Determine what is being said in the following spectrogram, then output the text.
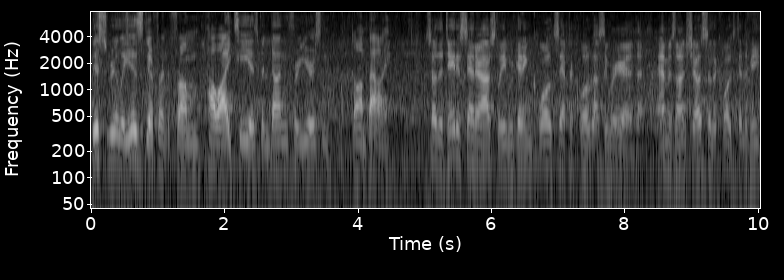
this really is different from how IT has been done for years gone by. So the data center, obviously, we're getting quotes after quotes. Obviously, we're here at the Amazon show, so the quotes tend to be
